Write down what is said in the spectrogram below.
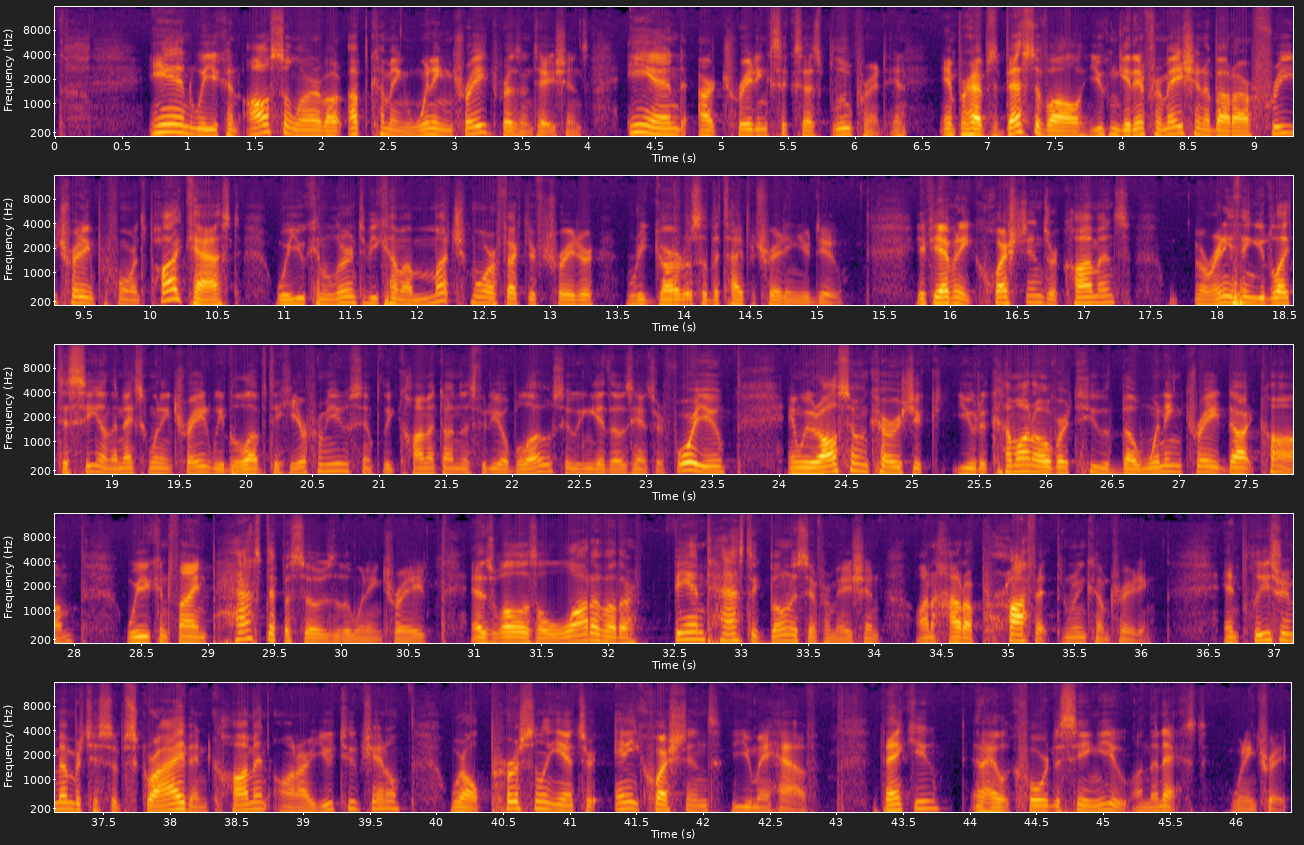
and where you can also learn about upcoming winning trade presentations and our trading success blueprint. And, and perhaps best of all, you can get information about our free trading performance podcast where you can learn to become a much more effective trader regardless of the type of trading you do. If you have any questions or comments or anything you'd like to see on the next winning trade, we'd love to hear from you. Simply comment on this video below so we can get those answered for you. And we would also encourage you, you to come on over to thewinningtrade.com where you can find past episodes of The Winning Trade as well as a lot of other fantastic bonus information on how to profit through income trading. And please remember to subscribe and comment on our YouTube channel where I'll personally answer any questions you may have. Thank you and I look forward to seeing you on the next winning trade.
